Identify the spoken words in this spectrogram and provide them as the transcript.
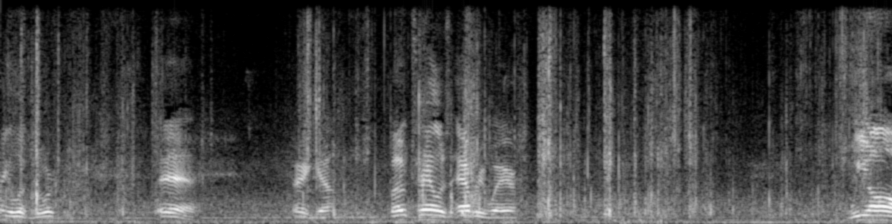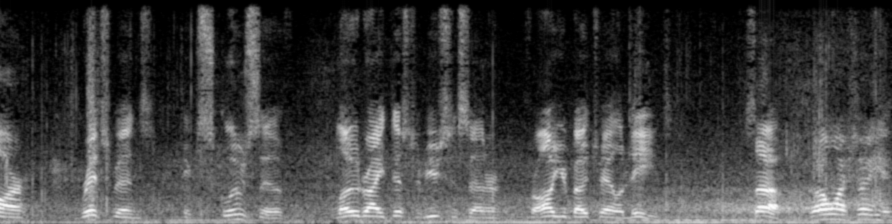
Take a look, George. Yeah, there you go. Boat trailers everywhere. We are Richmond's exclusive Load Rite distribution center for all your boat trailer needs. So, what I want to show you is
